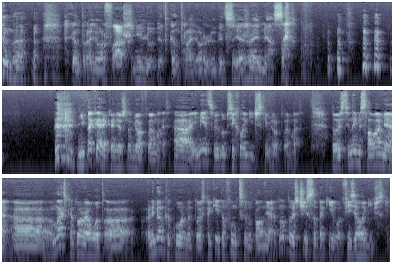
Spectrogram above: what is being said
Да. Контролер фарш не любит, контролер любит свежее мясо. Не такая, конечно, мертвая мать, а имеется в виду психологически мертвая мать. То есть, иными словами, э, мать, которая вот э, ребенка кормит, то есть какие-то функции выполняет, ну, то есть чисто такие вот физиологические,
